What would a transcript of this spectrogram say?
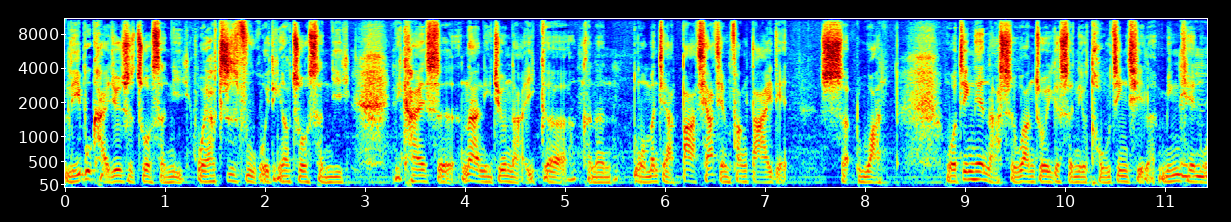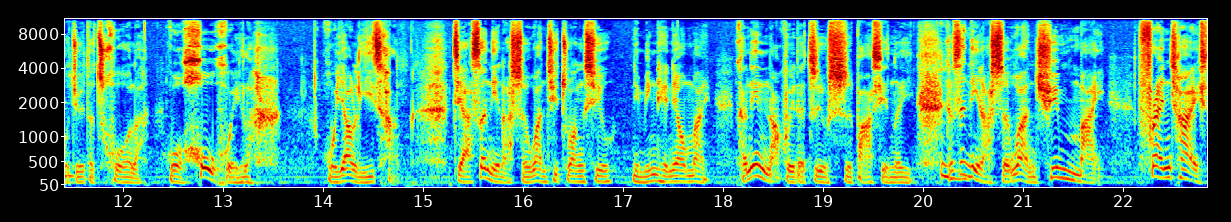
离不开就是做生意，我要致富，我一定要做生意。你开始，那你就拿一个可能我们讲把价钱放大一点，十万。我今天拿十万做一个生意，我投进去了。明天我觉得错了，我后悔了，我要离场。假设你拿十万去装修，你明天要卖，肯定拿回的只有十八仙而已。可是你拿十万去买 franchise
